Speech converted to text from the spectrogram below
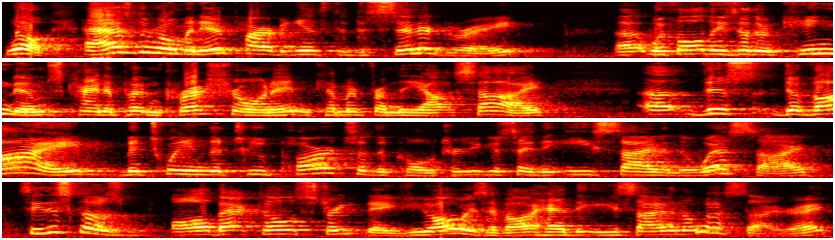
Well, as the Roman Empire begins to disintegrate, uh, with all these other kingdoms kind of putting pressure on it and coming from the outside, uh, this divide between the two parts of the culture, you could say the east side and the west side. See, this goes all back to old street days. You always have all had the east side and the west side, right?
